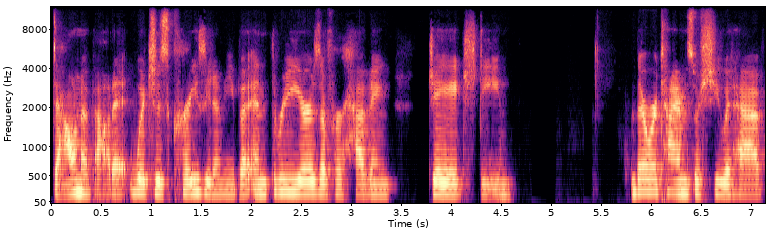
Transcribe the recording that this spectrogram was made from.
down about it, which is crazy to me. But in three years of her having JHD, there were times where she would have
